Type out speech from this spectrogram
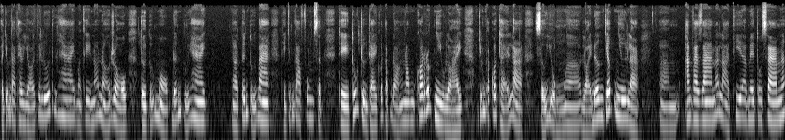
Và chúng ta theo dõi cái lứa thứ hai mà khi nó nở rộ từ tuổi 1 đến tuổi 2 à, đến tuổi 3 thì chúng ta phun xịt. Thì thuốc trừ rầy của tập đoàn nông có rất nhiều loại. Chúng ta có thể là sử dụng uh, loại đơn chất như là um, alphaza nó là thiamethoxam đó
